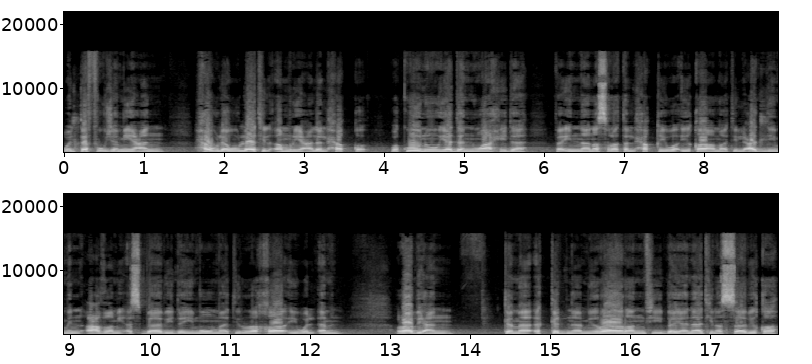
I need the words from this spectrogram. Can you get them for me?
والتفوا جميعا حول ولاة الأمر على الحق وكونوا يدا واحدة فإن نصرة الحق وإقامة العدل من أعظم أسباب ديمومة الرخاء والأمن. رابعا كما أكدنا مرارا في بياناتنا السابقة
